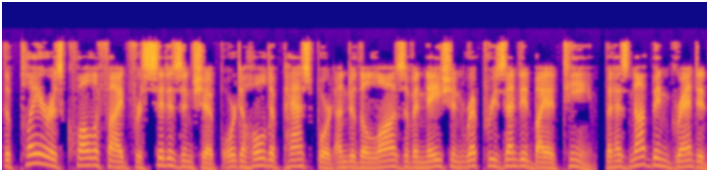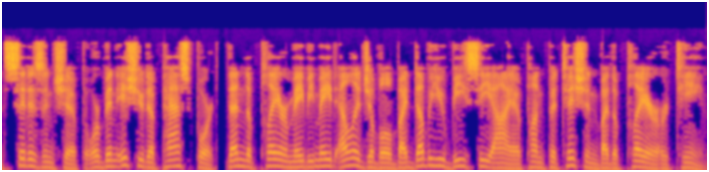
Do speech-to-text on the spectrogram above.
The player is qualified for citizenship or to hold a passport under the laws of a nation represented by a team, but has not been granted citizenship or been issued a passport, then the player may be made eligible by WBCI upon petition by the player or team.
